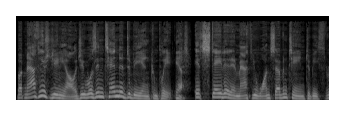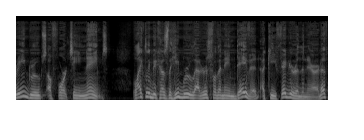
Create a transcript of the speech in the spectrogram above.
But Matthew's genealogy was intended to be incomplete. Yes. It's stated in Matthew 1:17 to be three groups of 14 names, likely because the Hebrew letters for the name David, a key figure in the narrative,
